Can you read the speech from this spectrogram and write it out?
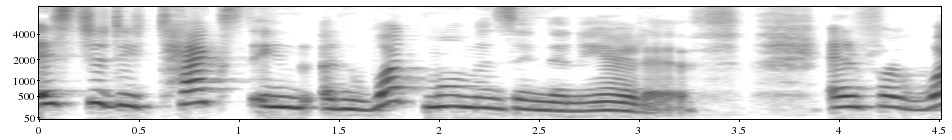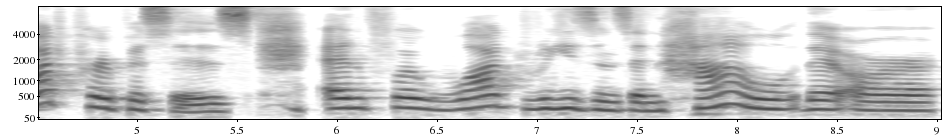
Is to detect in, in what moments in the narrative and for what purposes and for what reasons and how they are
